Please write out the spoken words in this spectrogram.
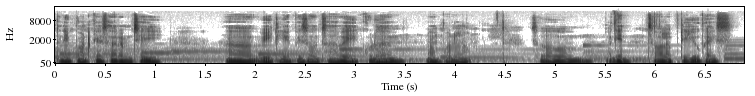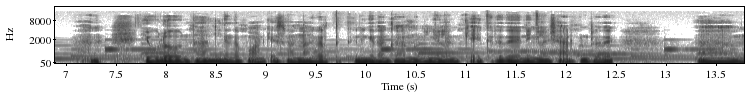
தனி பாட்காஸ்ட் ஆரம்பித்து வீக்லி எபிசோட்ஸாகவே கூட நம்ம பண்ணலாம். So again it's all up to you guys இவ்வளோ நாள் இந்த பாட்காஸ்ட் ரன் ஆகிறதுக்கு நீங்கள் தான் காரணம். நீங்களாம் கேட்குறது நீங்களாம் ஷேர் பண்ணுறது um,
